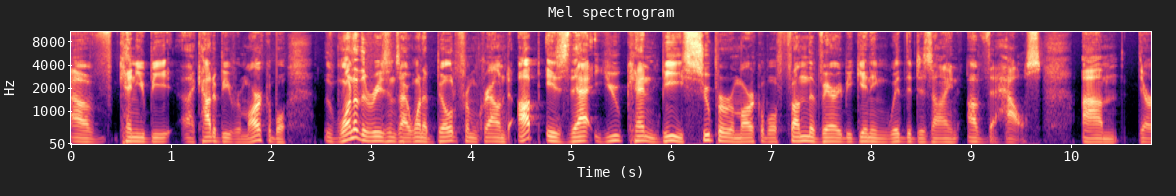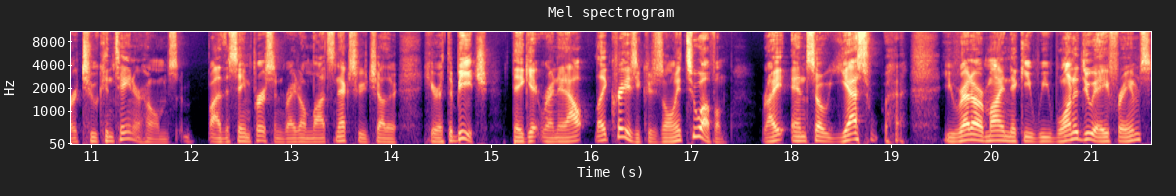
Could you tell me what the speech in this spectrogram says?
of can you be like how to be remarkable. One of the reasons i want to build from ground up is that you can be super remarkable from the very beginning with the design of the house. Um, there are two container homes by the same person right on lots next to each other here at the beach. They get rented out like crazy because there's only two of them right? And so, yes, you read our mind, Nikki. We want to do A-frames.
